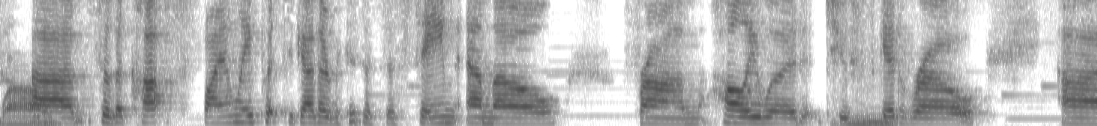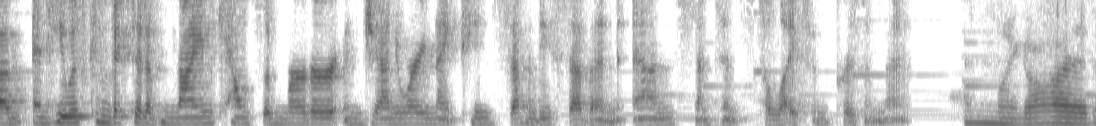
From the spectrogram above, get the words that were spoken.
Wow. Um, so the cops finally put together because it's the same MO from Hollywood to mm. Skid Row. Um, and he was convicted of nine counts of murder in January 1977 and sentenced to life imprisonment. Oh my God.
